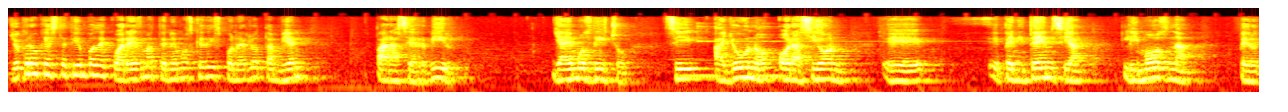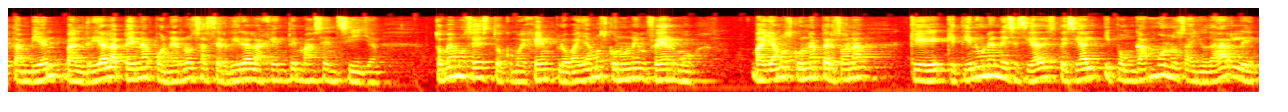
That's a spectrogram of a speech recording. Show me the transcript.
Yo creo que este tiempo de cuaresma tenemos que disponerlo también para servir. Ya hemos dicho, sí, ayuno, oración, eh, penitencia, limosna, pero también valdría la pena ponernos a servir a la gente más sencilla, Tomemos esto como ejemplo, vayamos con un enfermo, vayamos con una persona que, tiene una necesidad especial y pongámonos a ayudarle.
